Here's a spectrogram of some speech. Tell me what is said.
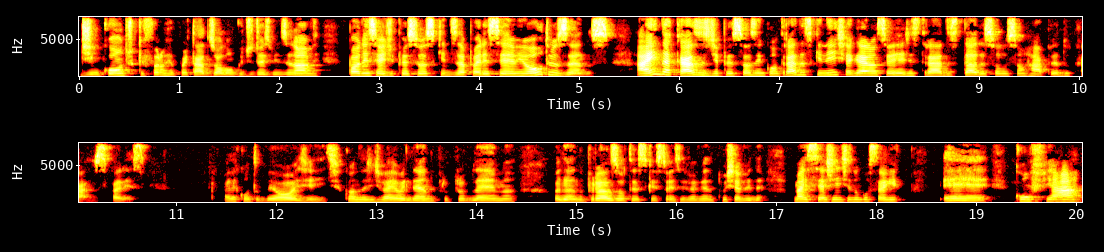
de encontro que foram reportados ao longo de 2019 podem ser de pessoas que desapareceram em outros anos. Ainda casos de pessoas encontradas que nem chegaram a ser registradas, dada a solução rápida do caso, parece. Olha quanto BO, gente. Quando a gente vai olhando para o problema, olhando para as outras questões, você vai vendo, puxa vida, mas se a gente não consegue é, confiar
